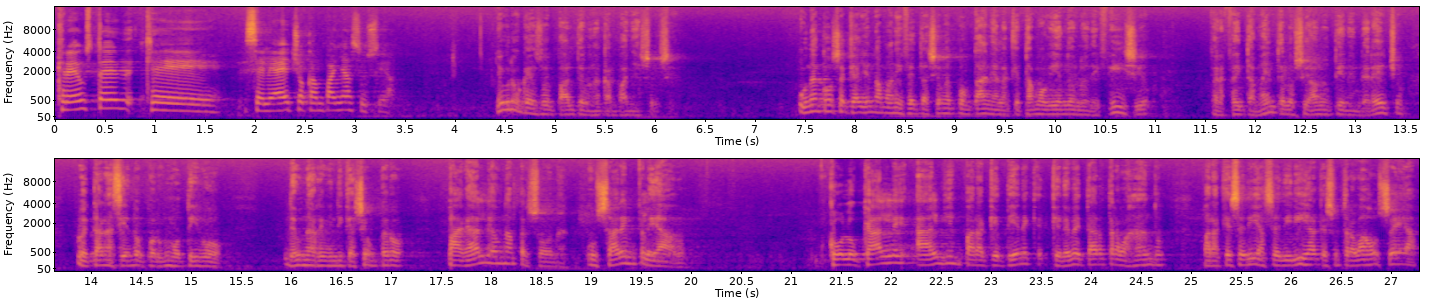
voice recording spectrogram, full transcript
¿Cree usted que se le ha hecho campaña sucia? Yo creo que eso es parte de una campaña sucia. Una cosa es que hay una manifestación espontánea, la que estamos viendo en los edificios, perfectamente, los ciudadanos tienen derecho, lo están haciendo por un motivo de una reivindicación, pero pagarle a una persona, usar empleado, colocarle a alguien para que tiene que, debe estar trabajando para que ese día se dirija, que su trabajo sea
